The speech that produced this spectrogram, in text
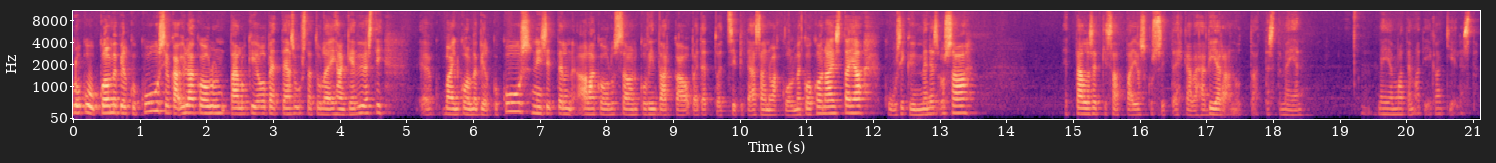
luku 3,6, joka yläkoulun tai lukio-opettajan suusta tulee ihan kevyesti, vain 3,6, niin sitten alakoulussa on kovin tarkkaa opetettu, että se pitää sanoa kolme kokonaista ja kuusi kymmenesosaa. Että tällaisetkin saattaa joskus sitten ehkä vähän vieraannuttaa tästä meidän, meidän matematiikan kielestä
